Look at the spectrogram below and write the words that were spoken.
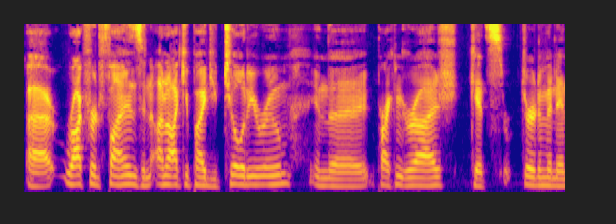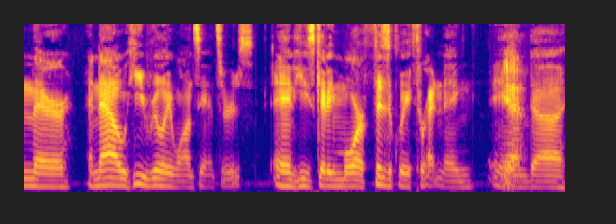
Uh, Rockford finds an unoccupied utility room in the parking garage, gets Sturtevant in there, and now he really wants answers. And he's getting more physically threatening, and uh,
